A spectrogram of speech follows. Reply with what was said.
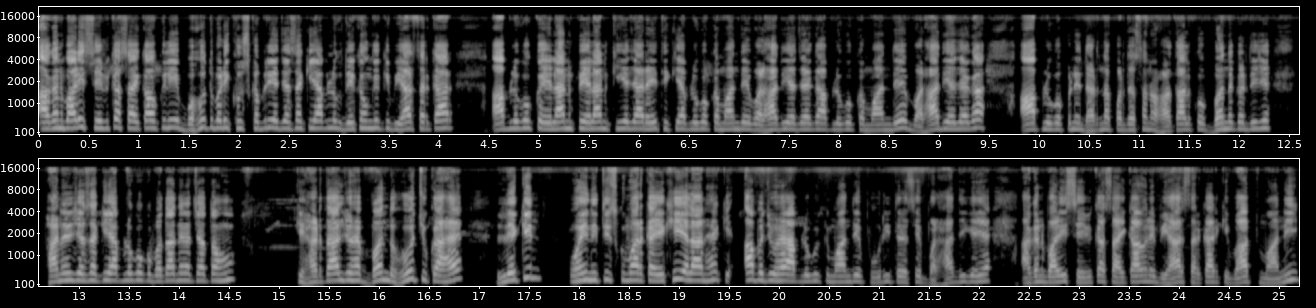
आंगनबाड़ी सेविका सहायिकाओं के लिए बहुत बड़ी खुशखबरी है। जैसा कि आप लोग देखेंगे कि बिहार सरकार आप लोगों को ऐलान पे ऐलान किए जा रही थी कि आप लोगों का मानदेय बढ़ा दिया जाएगा, आप लोगों का मानदेय बढ़ा दिया जाएगा। आप लोग अपने धरना प्रदर्शन और हड़ताल को बंद कर दीजिए। फाइनली जैसा कि आप लोगों को बता देना चाहता हूँ कि हड़ताल जो है बंद हो चुका है, लेकिन वहीं नीतीश कुमार का एक ही ऐलान है कि अब जो है आप लोगों की मानदेय पूरी तरह से बढ़ा दी गई है। आंगनबाड़ी सेविका सहायिकाओं ने बिहार सरकार की बात मानी।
